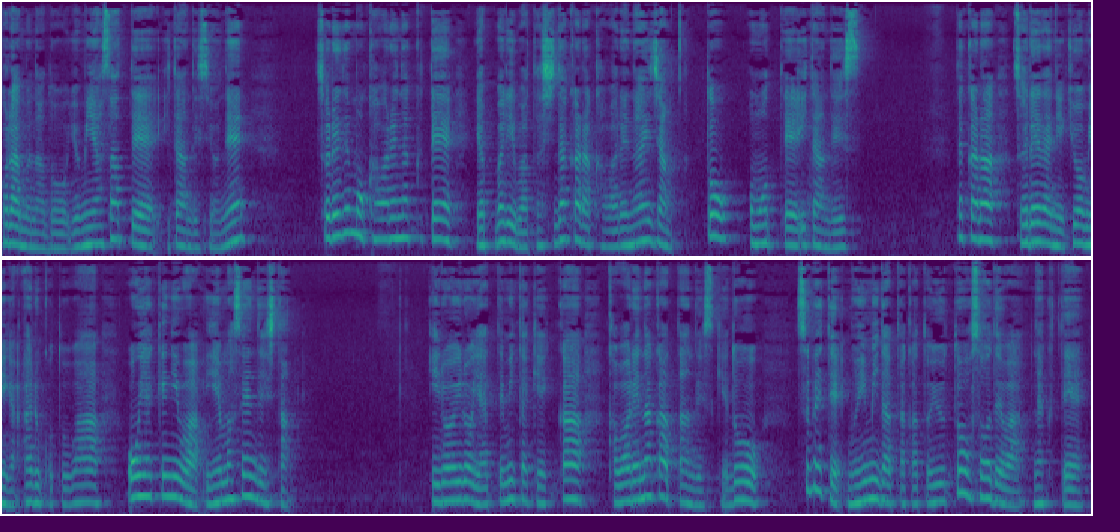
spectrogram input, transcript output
コラムなどを読み漁っていたんですよね。それでも変われなくて、やっぱり私だから変われないじゃんと思っていたんです。だからそれらに興味があることは公には言えませんでした。いろいろやってみた結果変われなかったんですけど、全て無意味だったかというとそうではなくて、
